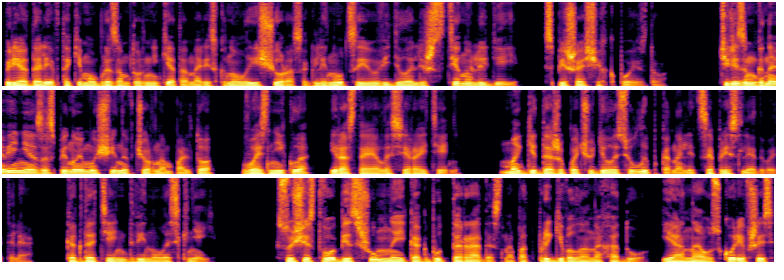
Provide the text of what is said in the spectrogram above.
Преодолев таким образом турникет, она рискнула еще раз оглянуться и увидела лишь стену людей, спешащих к поезду. Через мгновение за спиной мужчины в черном пальто возникла и растаяла серая тень. Мэгги даже почудилась улыбка на лице преследователя, когда тень двинулась к ней. Существо бесшумно и как будто радостно подпрыгивало на ходу, и она, ускорившись,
